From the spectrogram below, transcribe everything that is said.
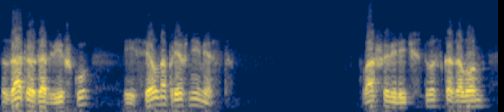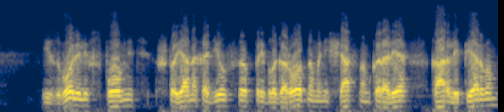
запер задвижку и сел на прежнее место. «Ваше Величество», — сказал он, — изволили вспомнить, что я находился при благородном и несчастном короле Карле I,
